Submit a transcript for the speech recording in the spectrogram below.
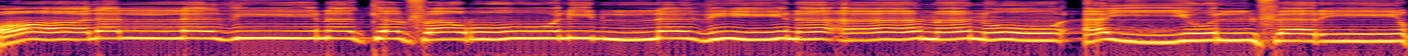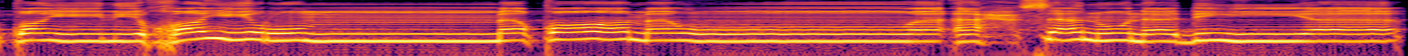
قال الذين كفروا للذين آمنوا أي الفريقين خير مقاما وأحسن نديا؟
